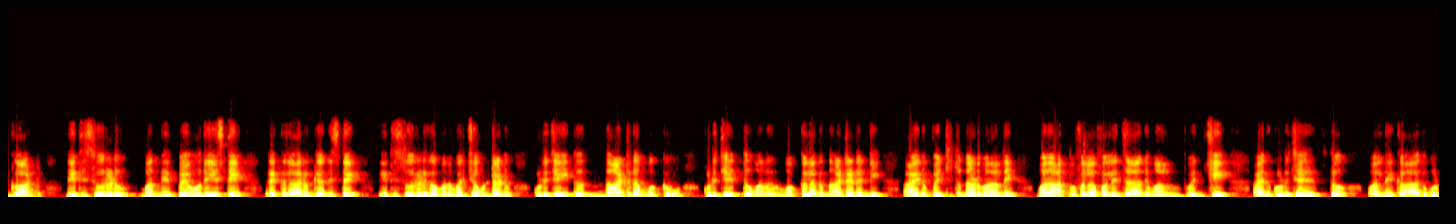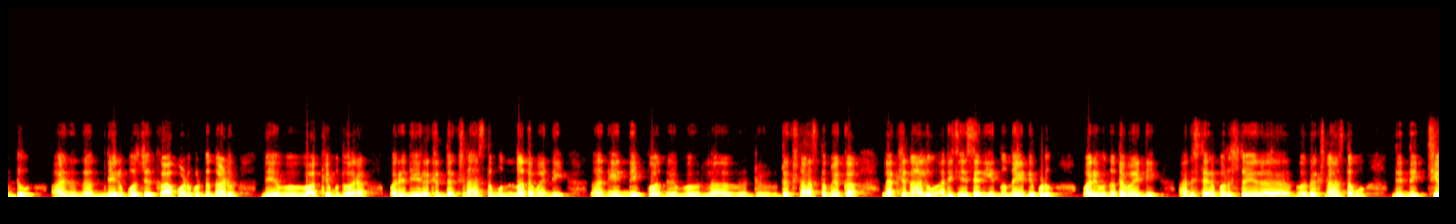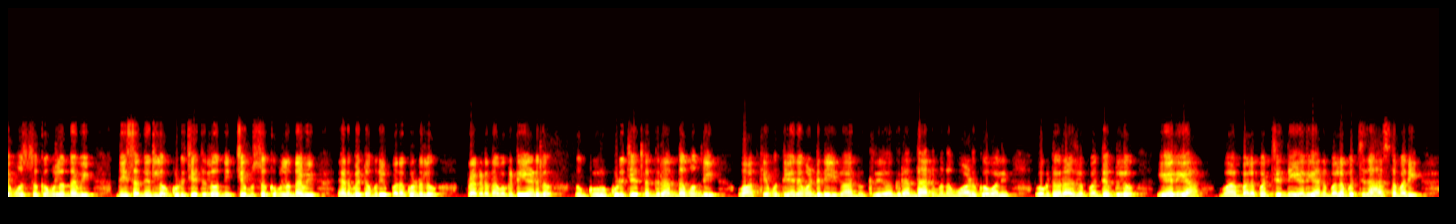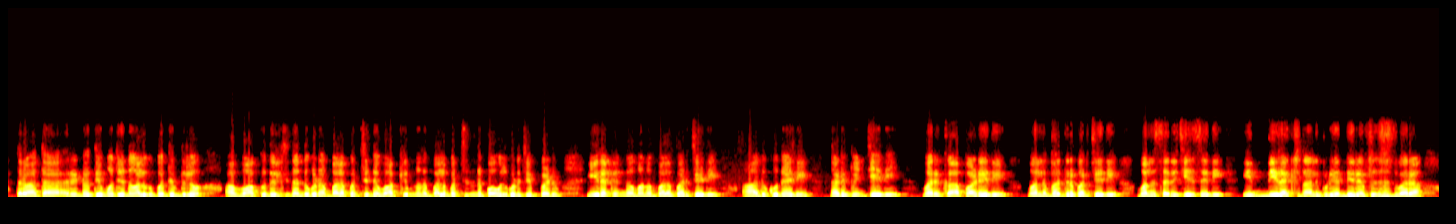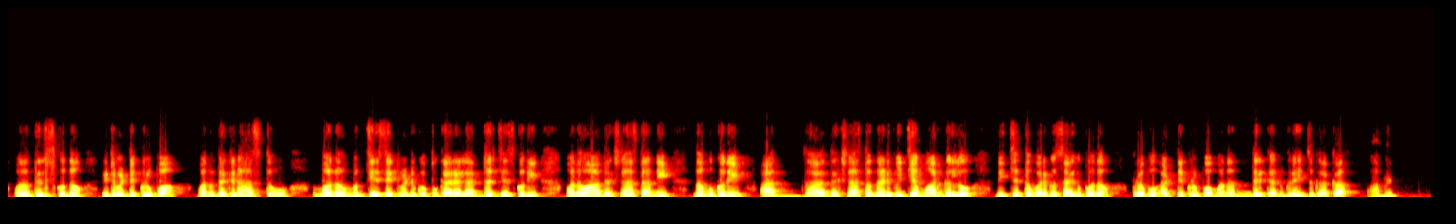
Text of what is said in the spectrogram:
గాడ్ నీతి సూర్యుడు మన నీటిపై ఉదయిస్తే రెక్కల ఆరోగ్యాన్ని ఇస్తాయి. నీతి సూర్యుడిగా మన మధ్య ఉంటాడు. కుడి చేయితో నాటిన మొక్కము కుడి చేతితో మన మొక్కలాగా నాటాడండి. ఆయన పెంచుతున్నాడు మనల్ని. మన ఆత్మఫల ఫలించాలని మనల్ని పెంచి ఆయన కుడి చేతితో వాళ్ళని ఆదుకుంటూ ఆయన నీరు పోసి కాపాడుకుంటున్నాడు. నీ వాక్యము ద్వారా. మరి నీ రక్షణ దక్షిణ హస్తం ఉన్నతమైంది ఎన్ని ప- దక్షిణ హస్తం యొక్క లక్షణాలు అది చేసేది ఎన్ని ఉన్నాయండి ఇప్పుడు? మరి ఉన్నతమైంది. అది స్థిరపరుస్తే దక్షిణహస్తము నీ నిత్యము సుఖములున్నవి. నీ సన్నిధిలో కుడి చేతిలో నిత్యము సుఖములున్నవి. ఎనభై తొమ్మిది పదకొండులో ప్రకటన ఒకటి ఏడులో కుడి చేతిలో గ్రంథం ఉంది. వాక్యము తేనె వంటిది. గ్రంథాన్ని మనం వాడుకోవాలి. ఒకటో రాజుల పద్దెనిమిదిలో ఏలియా బలపరిచింది. ఏలియాను బలపరిచిన హస్తం అది. తర్వాత రెండో తిమోతి నాలుగు పద్దెనిమిదిలో ఆ వాక్కు నిలిచి నన్ను కూడా బలపరిచింది. వాక్యం నన్ను బలపరిచిందని పౌలు కూడా చెప్పాడు. ఈ రకంగా మనం బలపరిచేది ఆదుకునేది నడిపించేది మరి కాపాడేది మనల్ని భద్రపరిచేది మనల్ని సరిచేసేది ఇన్ని లక్షణాలు. ఇప్పుడు ఎన్ని రెఫరెన్సెస్ ద్వారా మనం తెలుసుకుందాం. ఇటువంటి కృప మన దక్షిణ హస్తం మనం చేసేటువంటి గొప్ప కార్యాలు అర్థం చేసుకొని మనం ఆ దక్షిణ హస్తాన్ని నమ్ముకొని ఆ ఆ దక్షిణ హస్తం నడిపించే మార్గంలో నిత్యత్వం వరకు సాగిపోదాం. ప్రభు అట్టి కృప మనందరికీ అనుగ్రహించుగాక. ఆమెన్.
